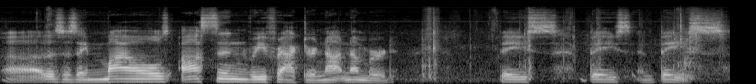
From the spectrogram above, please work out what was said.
Uh, this is a Miles Austin refractor, not numbered base, base, and base.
